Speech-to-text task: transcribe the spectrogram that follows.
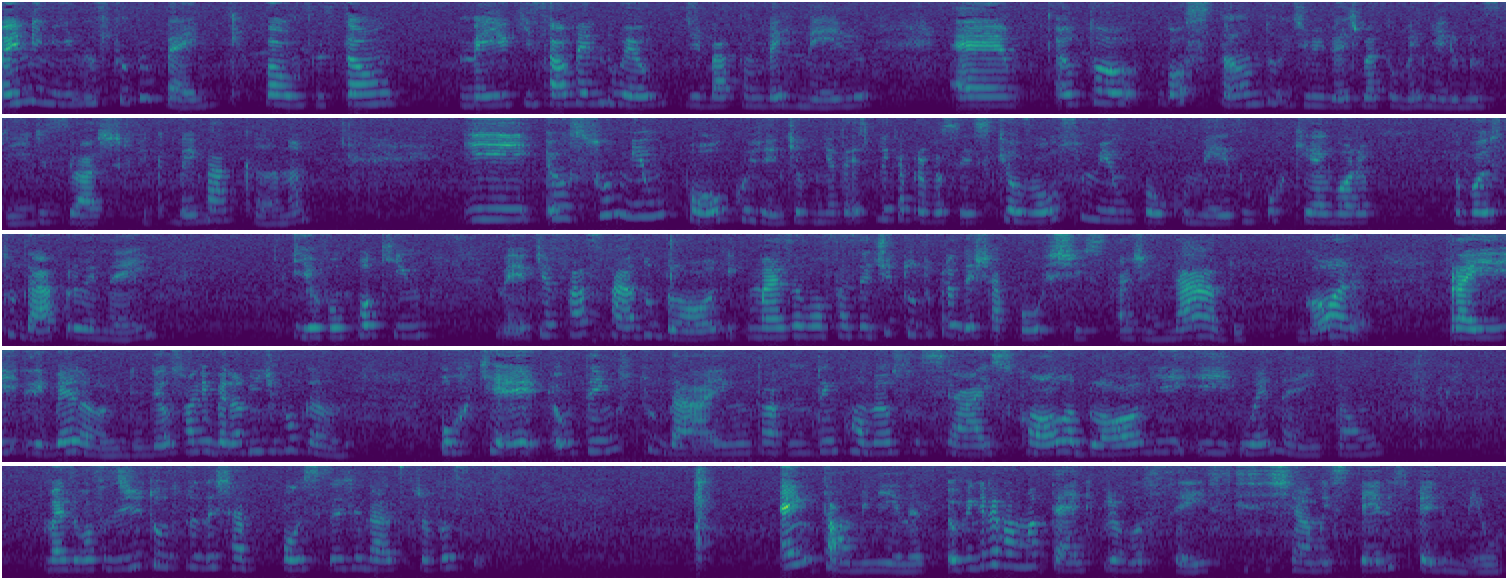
Oi meninas, tudo bem? Bom, vocês estão meio que só vendo eu de batom vermelho. É, eu tô gostando de me ver de batom vermelho nos vídeos, eu acho que fica bem bacana. E eu sumi um pouco, gente, eu vim até explicar pra vocês que eu vou sumir um pouco mesmo, porque agora eu vou estudar pro Enem e eu vou um pouquinho meio que afastar do blog, mas eu vou fazer de tudo pra deixar posts agendado agora pra ir liberando, entendeu? Só liberando e divulgando. Porque eu tenho que estudar e não, tá, não tem como eu associar escola, blog e o Enem, então... Mas eu vou fazer de tudo pra deixar posts agendados pra vocês. Então, meninas, eu vim gravar uma tag pra vocês que se chama Espelho, Espelho Meu.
